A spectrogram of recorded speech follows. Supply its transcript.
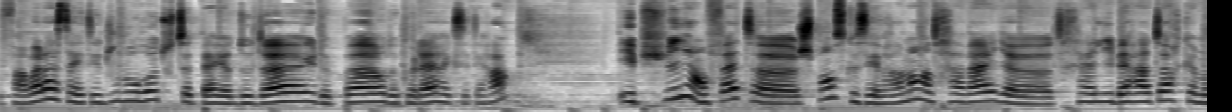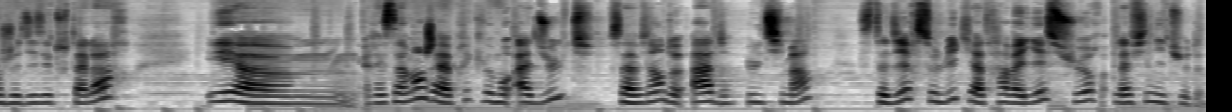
enfin voilà, ça a été douloureux toute cette période de deuil, de peur, de colère, etc. Et puis, en fait, je pense que c'est vraiment un travail très libérateur, comme je le disais tout à l'heure. Et euh, récemment, j'ai appris que le mot adulte, ça vient de ad ultima, c'est-à-dire celui qui a travaillé sur la finitude,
